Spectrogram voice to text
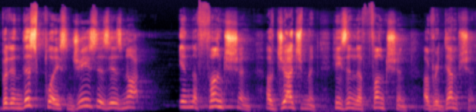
But in this place, Jesus is not in the function of judgment, he's in the function of redemption.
